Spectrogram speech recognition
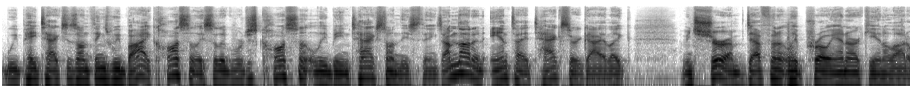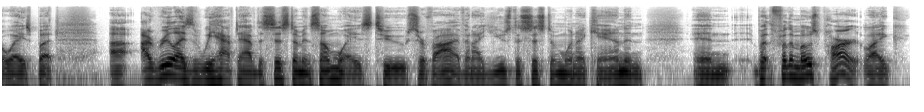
we pay taxes on things we buy constantly. So like we're just constantly being taxed on these things. I'm not an anti-taxer guy. Like, I mean, sure, I'm definitely pro anarchy in a lot of ways, but uh, I realize that we have to have the system in some ways to survive, and I use the system when I can, and and but for the most part, like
